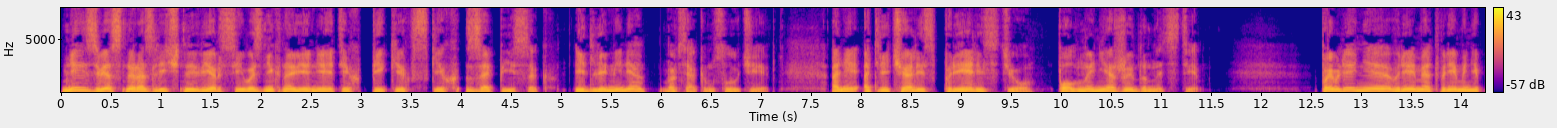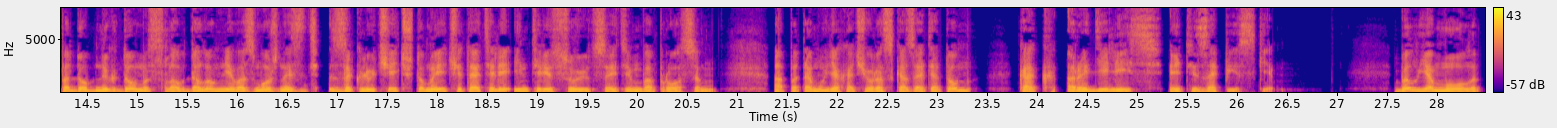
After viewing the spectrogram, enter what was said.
Мне известны различные версии возникновения этих пикерских записок, и для меня, во всяком случае, они отличались прелестью, полной неожиданности. Появление время от времени подобных домыслов дало мне возможность заключить, что мои читатели интересуются этим вопросом, а потому я хочу рассказать о том, как родились эти записки. Был я молод,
